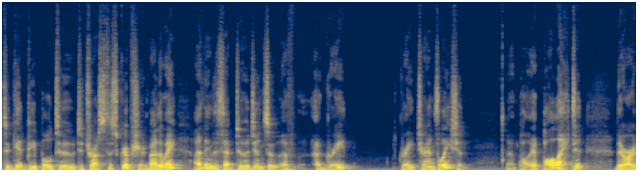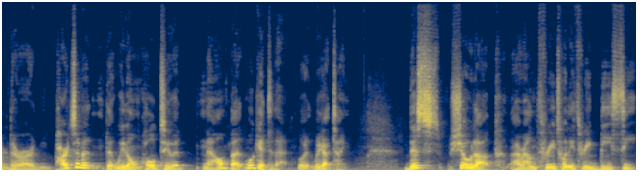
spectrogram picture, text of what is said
to get people to, to trust the scripture. And by the way, I think the Septuagint's a, a, a great, great translation. Uh, Paul, Paul liked it. There are, there are parts of it that we don't hold to it now, but we'll get to that. We, got time. This showed up around 323 BC,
